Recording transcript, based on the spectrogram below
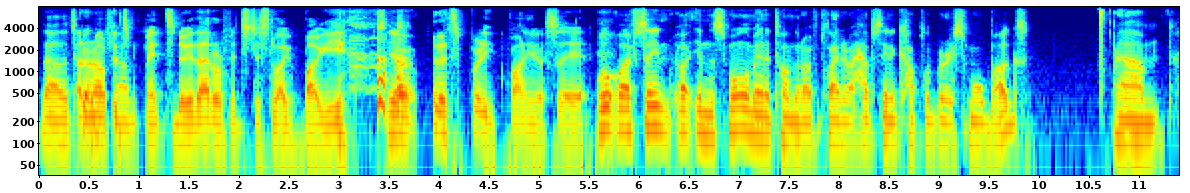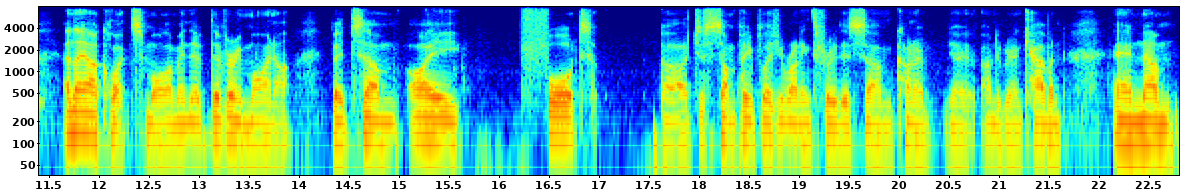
No, that's. I don't know if it's done. meant to do that or if it's just like buggy. Yeah. but it's pretty funny to see it. Well, I've seen uh, in the small amount of time that I've played it, I have seen a couple of very small bugs, um, and they are quite small. I mean, they're they're very minor, but um, I fought uh, just some people as you're running through this um, kind of you know underground cavern, and um,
